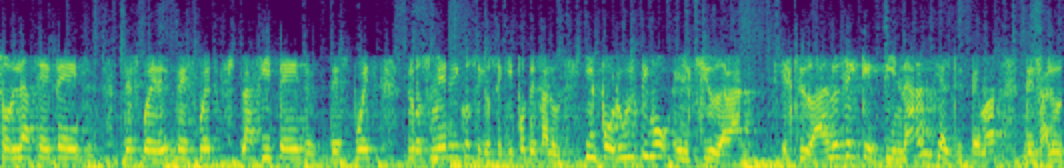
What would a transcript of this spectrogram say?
son las EPS, después, después las IPS, después los médicos y los equipos de salud. Y por último, el ciudadano. El ciudadano es el que financia el sistema de salud.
